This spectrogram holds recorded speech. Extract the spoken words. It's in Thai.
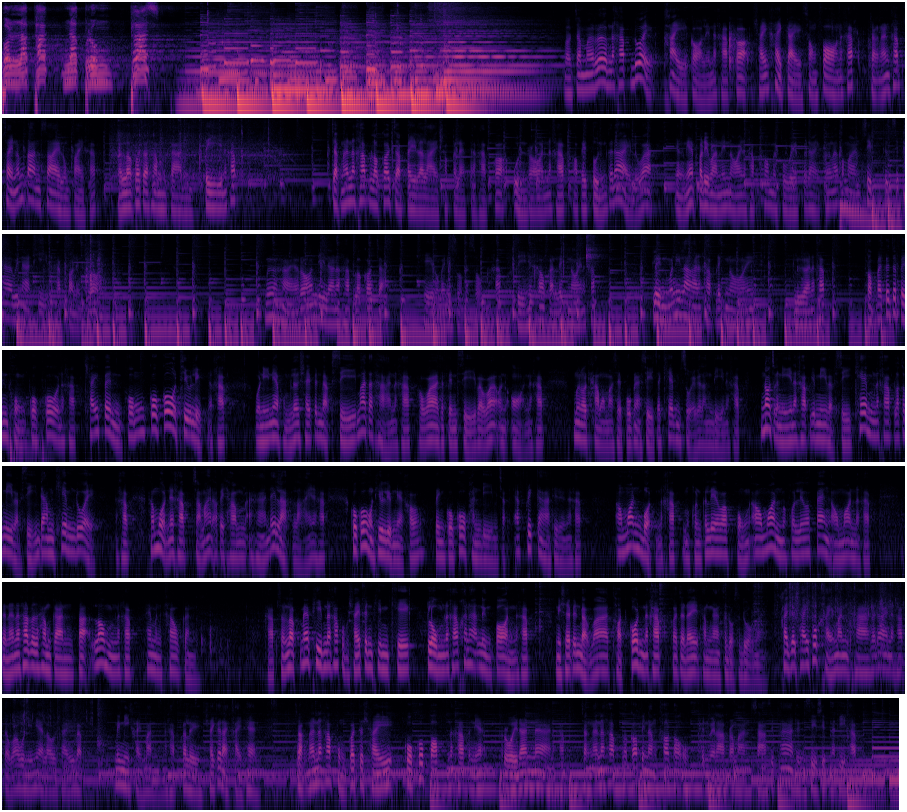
พลพักนักปรุง plus เราจะมาเริ่มนะครับด้วยไข่ก่อนเลยนะครับ ก็ใช้ไข่ไก่ 2 ฟองนะครับ จากนั้นครับใส่น้ำตาลทรายลงไปครับ แล้วเราก็จะทำการตีนะครับ จากนั้นนะครับเราก็จะไปละลายช็อกโกแลตนะครับ ก็อุ่นร้อนนะครับ เอาไปตุ๋นก็ได้หรือว่าอย่างเนี้ยปริมาณน้อยๆนะครับเข้าไมโครเวฟก็ได้ครั้งละประมาณ 10-15 วินาทีนะครับต่อหนึ่งรอบ เมื่อหายร้อนดีแล้วนะครับ เราก็จะเทลงไปในส่วนผสมนะครับ ตีให้เข้ากันเล็กน้อยนะครับ กลิ่นวานิลานะครับเล็กน้อยเกลือนะครับ ต่อไปก็จะเป็นผงโกโก้นะครับ ใช้เป็นผงโกโก้ทิวลิปนะครับ วันนี้เนี่ยผมเลือกใช้เป็นแบบสีมาตรฐานนะครับ เพราะว่าจะเป็นสีแบบว่าอ่อนๆนะครับ เมื่อเราทำออกมาเสร็จปุ๊บเนี่ยสีจะเข้มสวยกำลังดีนะครับ นอกจากนี้นะครับยังมีแบบสีเข้มนะครับ แล้วก็มีแบบสีดำเข้มด้วยนะครับ ทั้งหมดนะครับสามารถเอาไปทำอาหารได้หลากหลายนะครับ โกโก้ของทิวลิปเนี่ยเขาเป็นโกโก้พันธุ์ดีมาจากแอฟริกาทีเดียวนะครับอัลมอนด์บดนะครับบางคนก็เรียกว่าผงอัลมอนด์บางคนเรียกว่าแป้งอัลมอนด์นะครับจากนั้นนะครับเราจะทำการตะล่อมนะครับให้มันเข้ากันครับสำหรับแม่พิมพ์นะครับ ผมใช้เป็นพิมพ์เค้กกลมนะครับ ขนาด 1 ปอนด์นะครับนี่ใช้เป็นแบบว่าถอดก้นนะครับ ก็จะได้ทำงานสะดวกสะดวกหน่อยใครจะใช้พวกไขมันทาก็ได้นะครับ แต่ว่าวันนี้เนี่ยเราใช้แบบไม่มีไขมันนะครับ ก็เลยใช้กระดาษไขแทน จากนั้นนะครับผมก็จะใช้โกโก้ป๊อปนะครับอันนี้โรยด้านหน้านะครับ จากนั้นนะครับแล้วก็ไปนำเข้าเตาอบเป็นเวลาประมาณ 35-40 นาทีครับ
